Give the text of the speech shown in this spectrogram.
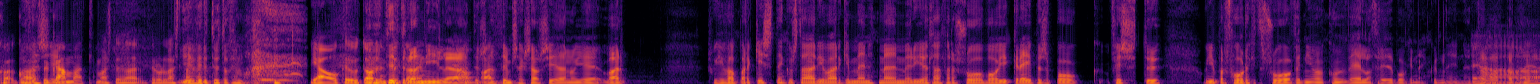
Hva, hvað er þessi- þetta gammal? Mástu það þegar þú last ég hef hana? verið 25 ára Já, ok, þú ert þetta er orðin tildur að fullorðin. nýlega, þetta er svona 5-6 ár síðan og ég var sko ég var bara gist einhver staðar, ég var ekki mennitt með mér ég ætlaði að fara að sofa og ég greip þessa bók fyrstu og ég bara fór ekkert að sofa fyrir ég var komið vel á þriði bókinu einhvern veginn þetta Já, var bara, já,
